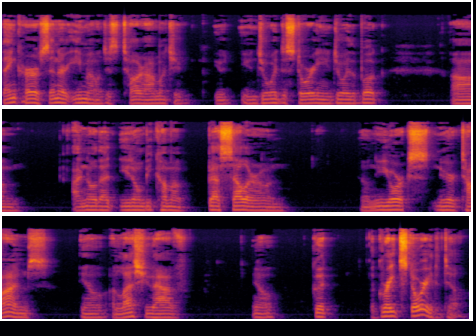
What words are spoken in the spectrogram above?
thank her, send her email and just tell her how much you, you, you enjoyed the story and enjoy the book. Um, I know that you don't become a bestseller on you know, New York's New York Times, you know, unless you have, you know, good, a great story to tell.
